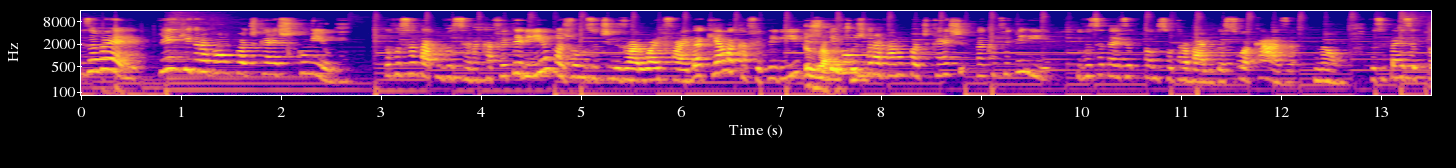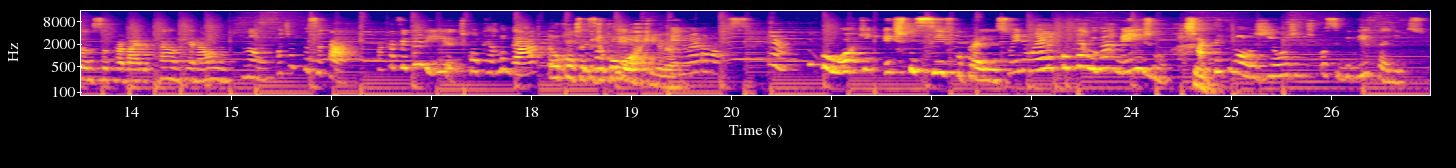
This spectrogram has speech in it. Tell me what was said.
Isabelle, vem aqui gravar um podcast comigo. Eu vou sentar com você na cafeteria, nós vamos utilizar o Wi-Fi daquela cafeteria exato. e vamos gravar um podcast da cafeteria. E você está executando o seu trabalho da sua casa? Não. Você está executando o seu trabalho da Antena 1? Não. Onde é que você está? Na cafeteria, de qualquer lugar. É o conceito de coworking, né? Anywhere office. É, o coworking é específico para isso. O Anywhere é qualquer lugar mesmo. Sim, A tecnologia hoje nos possibilita isso.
